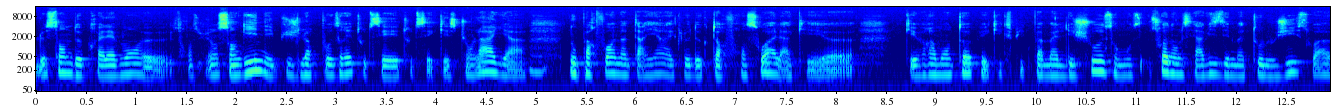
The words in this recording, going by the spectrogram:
le, centre de prélèvement transfusion sanguine et puis je leur poserai toutes ces, toutes ces questions-là. Il y a, mm. nous, parfois, on intervient avec le docteur François, là, qui est, qui est vraiment top et qui explique pas mal les choses, soit dans le service d'hématologie, soit,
